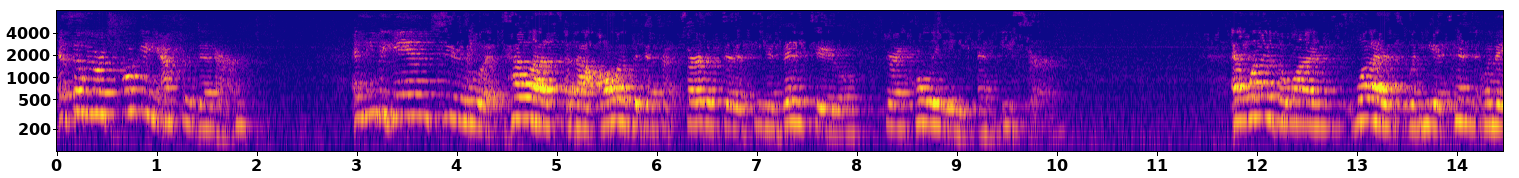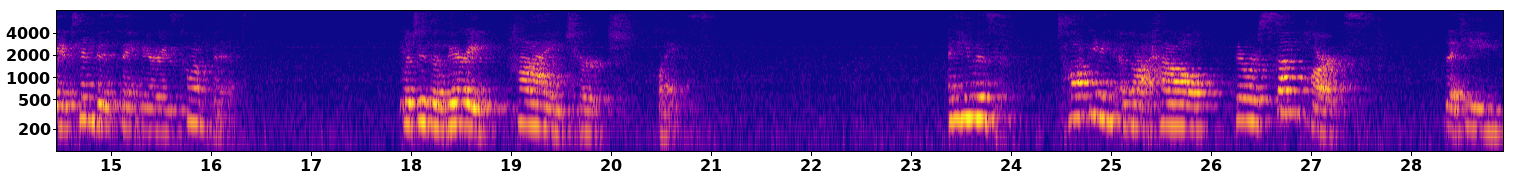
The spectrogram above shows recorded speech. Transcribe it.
And so we were talking after dinner, and he began to tell us about all of the different services he had been to during Holy Week and Easter. And one of the ones was when he attended when they attended St. Mary's Convent, which is a very high church place. And he was talking about how there were some parts that he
